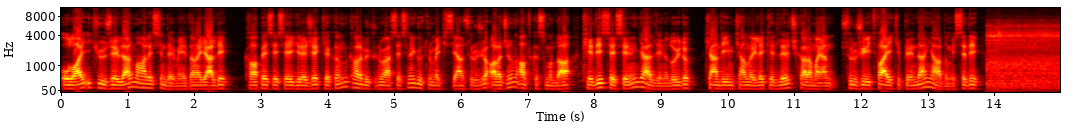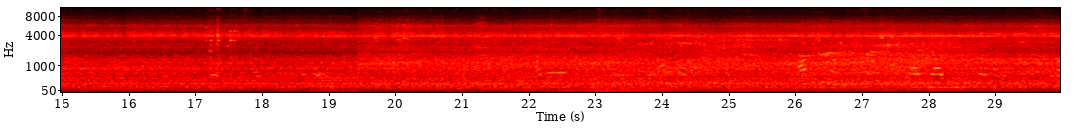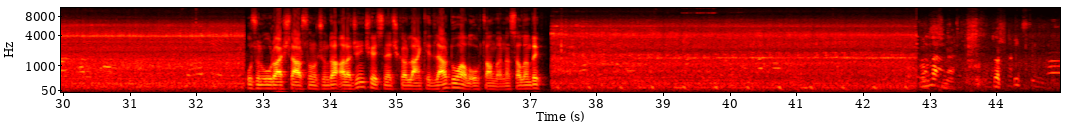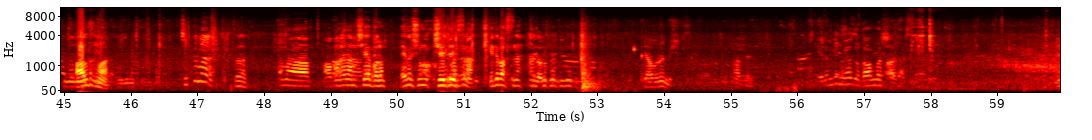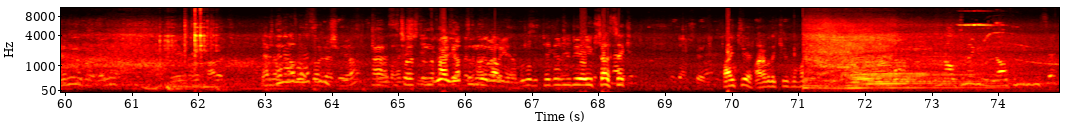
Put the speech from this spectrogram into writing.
Olay 200 Evler Mahallesi'nde meydana geldi. KPSS'ye girecek yakın Karabük Üniversitesi'ne götürmek isteyen sürücü aracının alt kısmında kedi seslerinin geldiğini duydu. Kendi imkanlarıyla kedileri çıkaramayan sürücü itfaiye ekiplerinden yardım istedi. Uzun uğraşlar sonucunda aracın içerisine çıkarılan kediler doğal ortamlarına salındı. Olmaz mı? Dur. Aldık mı? Çıktı mı? Ama abone bir şey yapalım. Emir şunu şey baksana. Kedi baksana. Hadi oğlum. Yavruymuş. Aferin. Elim bilmiyor da damlaş. Nerede ne abi nasıl bilmiş bu ya? Ha siz çalıştığını fark etmediniz diyor ya. Bunu bir tekrar bir yükseltsek. Sanki. Arabadaki bu Bunun altına giriyor. Altına girirse.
